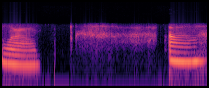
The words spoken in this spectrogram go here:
Wow. Um,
